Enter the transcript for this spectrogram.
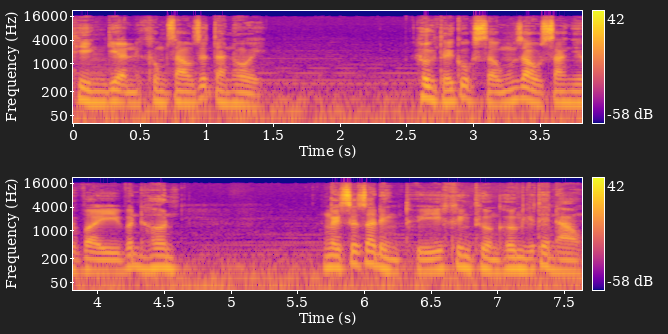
thì nghiện không sao dứt ra nổi. Hưng thấy cuộc sống giàu sang như vậy vẫn hơn. Ngày xưa gia đình Thúy khinh thường Hưng như thế nào,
